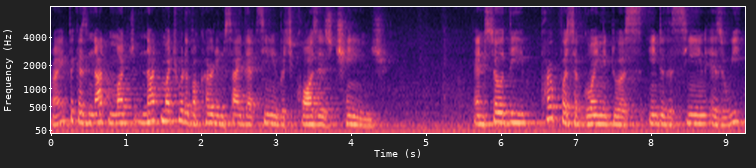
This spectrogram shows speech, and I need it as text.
right? Because not much, not much would have occurred inside that scene which causes change and so the purpose of going into, a, into the scene is weak,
